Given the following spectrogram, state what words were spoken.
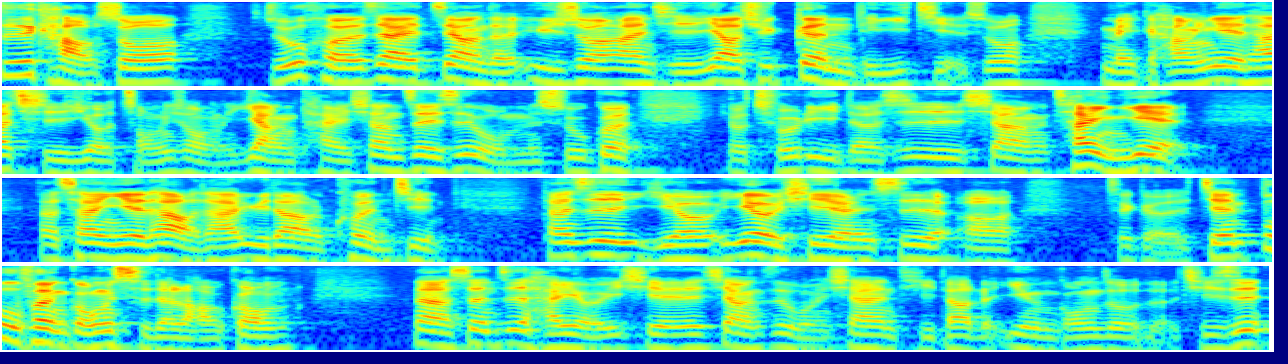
思考说如何在这样的预算案，其实要去更理解说每个行业它其实有种种的样态。像这次我们纾困有处理的是像餐饮业，那餐饮业它有它遇到的困境，但是也有也有一些人是呃这个兼部分工时的劳工，那甚至还有一些像是我们现在提到的艺文工作者，其实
